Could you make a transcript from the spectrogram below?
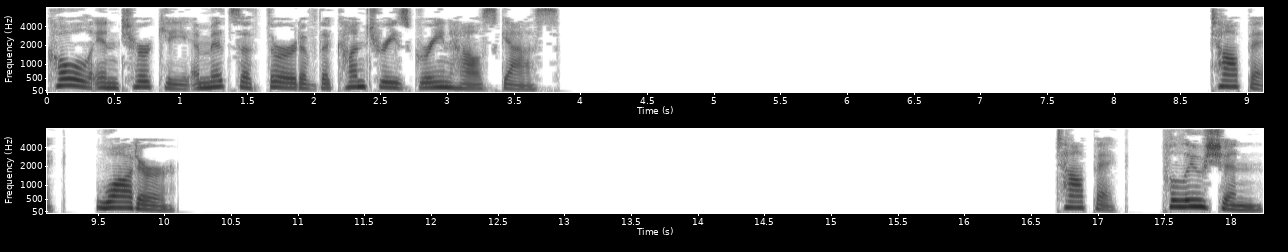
Coal in Turkey emits a third of the country's greenhouse gas. Water Pollution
